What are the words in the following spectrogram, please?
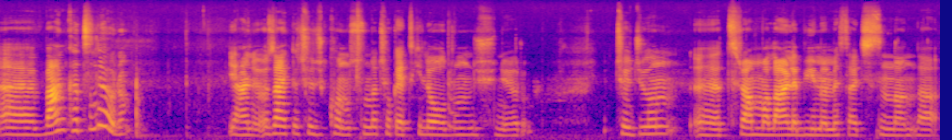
Ee, ben katılıyorum. Yani özellikle çocuk konusunda çok etkili olduğunu düşünüyorum. Çocuğun e, travmalarla büyümemesi açısından da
